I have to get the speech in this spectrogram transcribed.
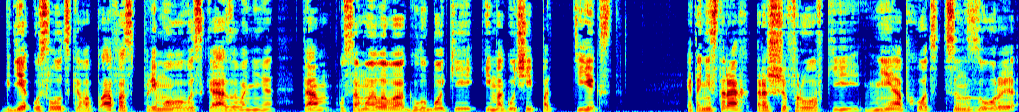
где у Слуцкого пафос прямого высказывания, там у Самойлова глубокий и могучий подтекст. Это не страх расшифровки, не обход цензуры,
